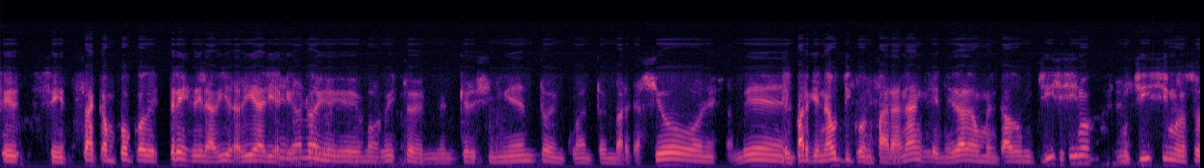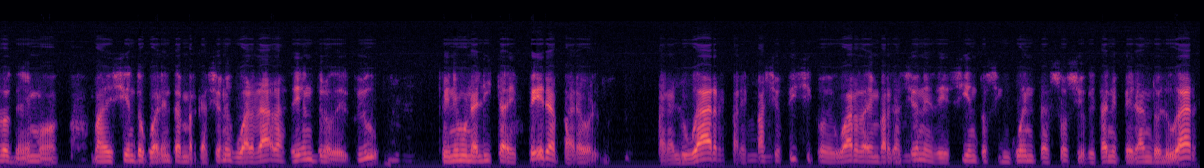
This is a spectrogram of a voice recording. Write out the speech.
se, saca un poco de estrés de la vida diaria. que no, hemos visto el, crecimiento en cuanto a embarcaciones también. El parque náutico en Paraná en general ha aumentado muchísimo, muchísimo. Nosotros tenemos más de 140 embarcaciones guardadas dentro del club. Tenemos una lista de espera para para lugar, para espacio físico de guarda de embarcaciones de 150 socios que están esperando lugar.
